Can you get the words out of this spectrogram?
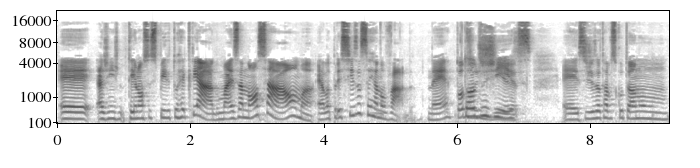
é, a gente tem o nosso espírito recriado, mas a nossa alma, ela precisa ser renovada, né? Todos, Todos os dias. dias. É, esses dias eu tava escutando um,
